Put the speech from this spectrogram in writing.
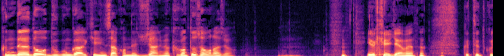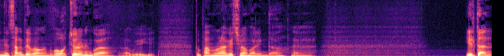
근데도 누군가 이렇게 인사 건네주지 않으면 그건 또 서운하죠. 음. 이렇게 얘기하면 그 듣고 있는 상대방은 뭐 어쩌라는 거야? 라고 얘기 또 반문을 하겠지만 말입니다. 예. 일단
